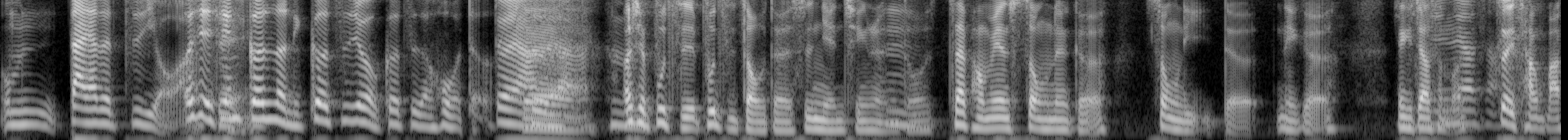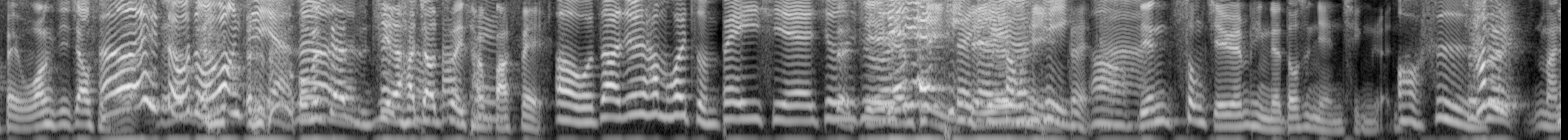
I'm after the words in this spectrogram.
我们大家的自由啊。而且先跟了，你各自又有各自的获得，对啊，对啊。而且不止不止走的是年轻人多，在旁边送那个送礼的那个。那个叫什么？最长 buffet，我忘记叫什么。哎，对，我怎么忘记？我们现在只记得它叫最长 buffet。呃，我知道，就是他们会准备一些就是节缘品的东西，对，连送节缘品的都是年轻人。哦，是，他们蛮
